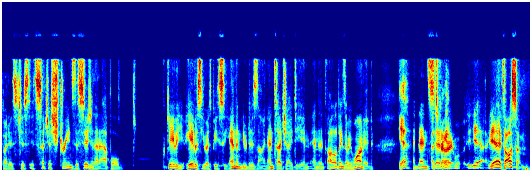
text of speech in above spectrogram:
but it's just it's such a strange decision that Apple gave a, gave us USB-C and the new design and Touch ID and, and all the things that we wanted Yeah, and then said. "All right, well, yeah, yeah, it's awesome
